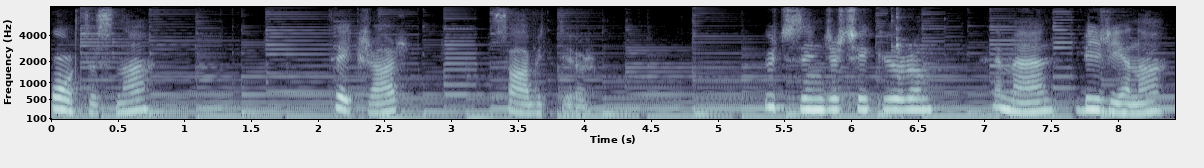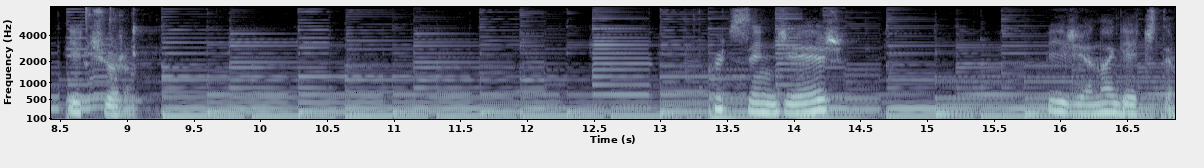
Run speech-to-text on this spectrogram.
ortasına tekrar sabitliyorum. 3 zincir çekiyorum. Hemen bir yana geçiyorum. 3 zincir bir yana geçtim.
